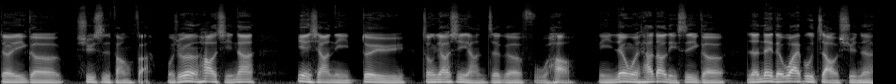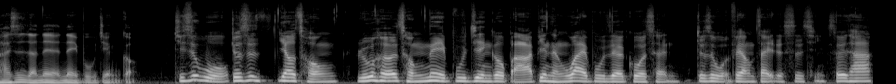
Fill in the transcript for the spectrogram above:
的一个叙事方法。我觉得很好奇，那彦翔，你对于宗教信仰这个符号，你认为它到底是一个人类的外部找寻呢，还是人类的内部建构？其实我就是要从如何从内部建构把它变成外部这个过程，就是我非常在意的事情。所以它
